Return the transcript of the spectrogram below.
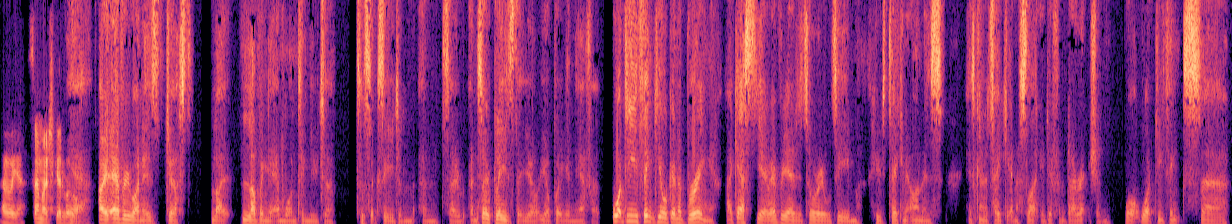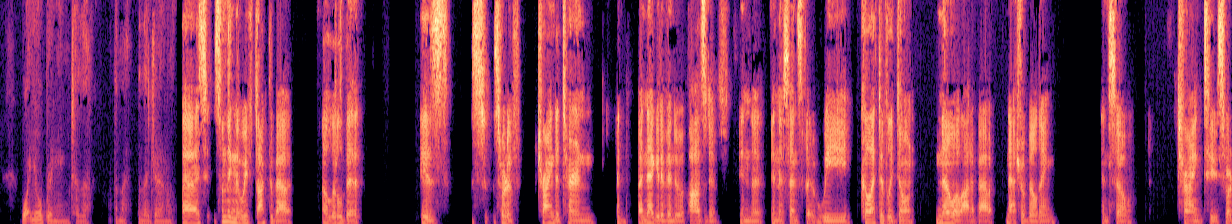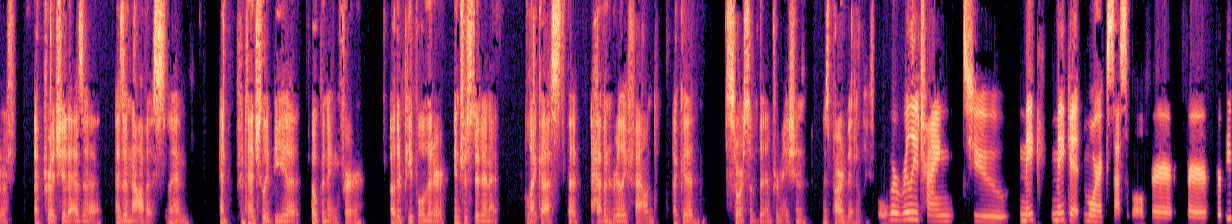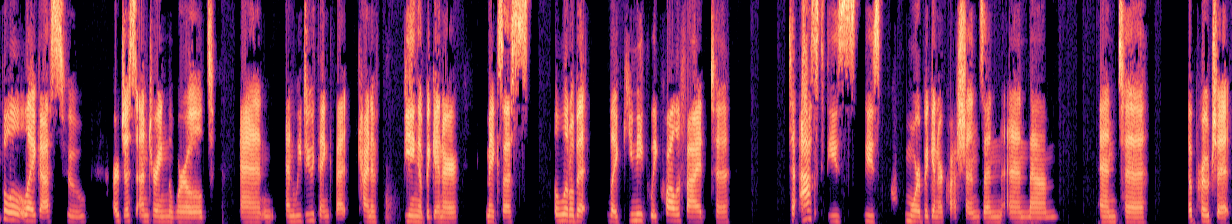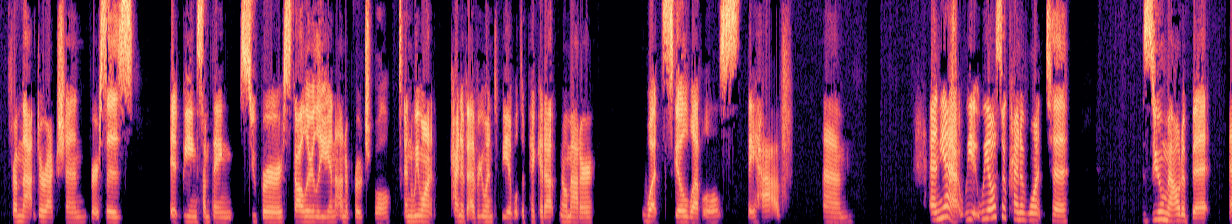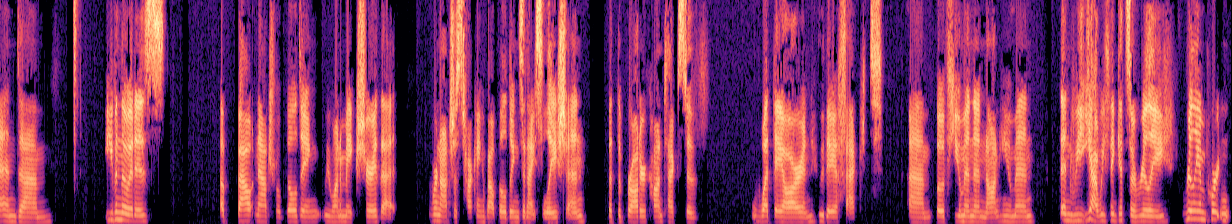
Oh yeah, so much goodwill. Yeah, I, everyone is just like loving it and wanting you to to succeed, and and so and so pleased that you're you're putting in the effort. What do you think you're going to bring? I guess you know every editorial team who's taken it on is is going to take it in a slightly different direction. What what do you think's uh, what you're bringing to the the, the journal. Uh, it's something that we've talked about a little bit is s- sort of trying to turn a, a, negative into a positive in the in the sense that we collectively don't know a lot about natural building, and so trying to sort of approach it as a as a novice and and potentially be a opening for other people that are interested in it like us that haven't really found a good source of the information as part of it at least. We're really trying to make make it more accessible for for for people like us who are just entering the world. And and we do think that kind of being a beginner makes us a little bit like uniquely qualified to to ask these these more beginner questions and and um and to approach it from that direction versus it being something super scholarly and unapproachable. And we want kind of everyone to be able to pick it up no matter what skill levels they have. Um, and yeah, we, we also kind of want to zoom out a bit. And um, even though it is about natural building, we want to make sure that we're not just talking about buildings in isolation, but the broader context of what they are and who they affect um, both human and non-human. And we, yeah, we think it's a really, really important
